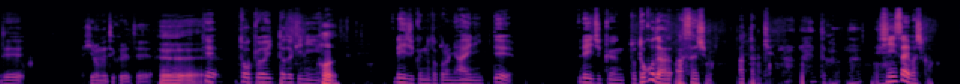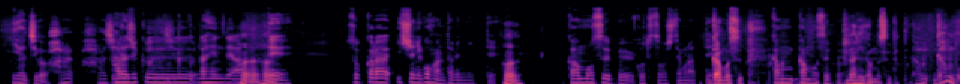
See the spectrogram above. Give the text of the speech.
で広めてくれて、へえで東京行った時に、はい。レイジ君のところに会いに行ってレイジ君とどこでああ最初会ったっけ？何やったかな？心斎橋か。いや違う。原原宿。原宿らへんで会はいはいって、はい。そこから一緒にご飯食べに行って、はいガンモスープごちそうしてもらって。ガンモスープ。ガンガンモスープ。何ガンモスープって？ガンガンボ？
